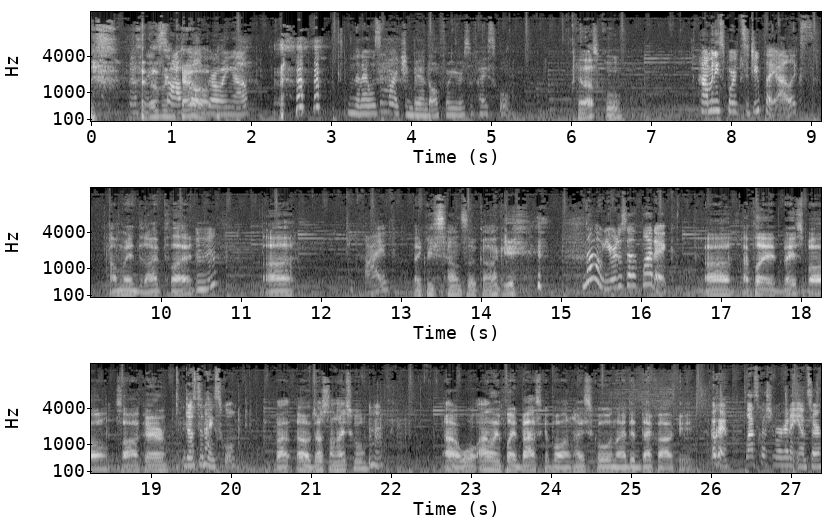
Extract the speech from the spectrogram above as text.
I played softball count. growing up. and then I was in marching band all four years of high school. Yeah, that's cool. How many sports did you play, Alex? How many did I play? Mm-hmm. Uh, five. Make me sound so cocky. no, you were just athletic. Uh, I played baseball, soccer. Just in high school. But oh, just in high school? Mm -hmm. Oh, well, I only played basketball in high school and I did deck hockey. Okay, last question we're gonna answer.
